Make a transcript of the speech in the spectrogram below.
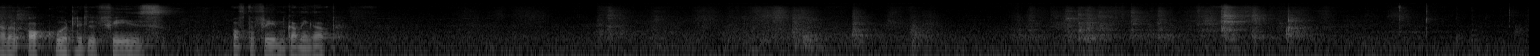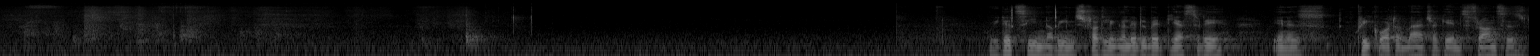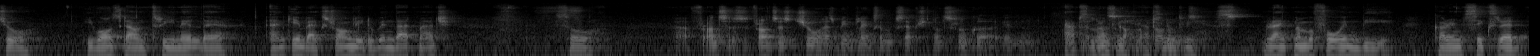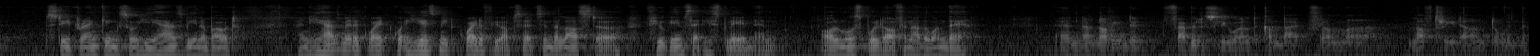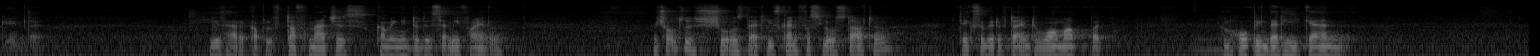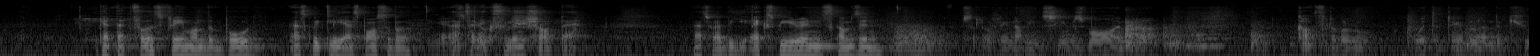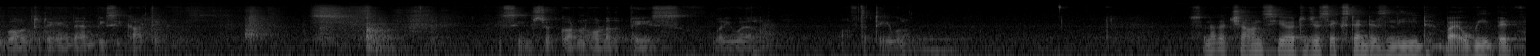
Another awkward little phase of the frame coming up. We did see Naveen struggling a little bit yesterday in his pre-quarter match against Francis Joe. He was down 3-0 there and came back strongly to win that match. So Uh, Francis Francis Cho has been playing some exceptional snooker in the last absolutely, couple of absolutely. S- ranked number four in the current six red state ranking. So he has been about, and he has made a quite, quite he has made quite a few upsets in the last uh, few games that he's played, and almost pulled off another one there. And uh, Naveen did fabulously well to come back from uh, love three down to win the game there. He's had a couple of tough matches coming into the semi-final, which also shows that he's kind of a slow starter. It Takes a bit of time to warm up, but I'm hoping that he can get that first frame on the board as quickly as possible. It's That's an excellent shot there. That's where the experience comes in. Seems more and uh, comfortable with the table and the cue ball today than BC Karthik. He seems to have gotten hold of the pace very well off the table. So another chance here to just extend his lead by a wee bit.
